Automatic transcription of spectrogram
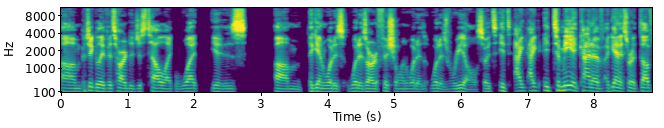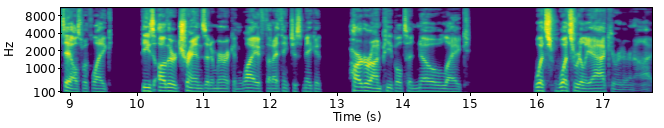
Um, particularly if it's hard to just tell like what is um, again what is what is artificial and what is what is real. So it's it's I, I it, to me it kind of again it sort of dovetails with like these other trends in American life that I think just make it harder on people to know like what's what's really accurate or not.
